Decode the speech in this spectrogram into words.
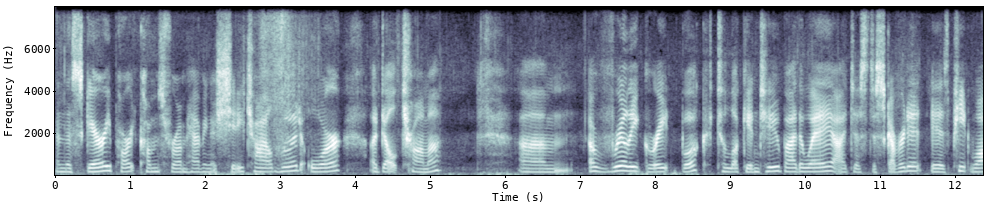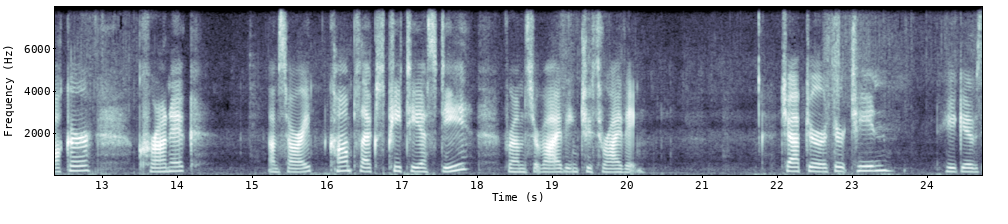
And the scary part comes from having a shitty childhood or adult trauma. Um, a really great book to look into, by the way, I just discovered it, is Pete Walker, Chronic, I'm sorry, Complex PTSD from Surviving to Thriving. Chapter 13 he gives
